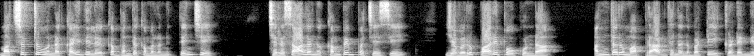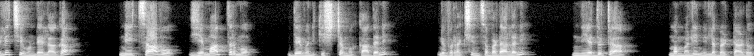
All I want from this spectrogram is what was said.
మా చుట్టూ ఉన్న ఖైదీల యొక్క బంధకములను తెంచి చెరసాలను కంపింపచేసి ఎవరు పారిపోకుండా అందరూ మా ప్రార్థనను బట్టి ఇక్కడ నిలిచి ఉండేలాగా నీ చావు ఏమాత్రము దేవునికి ఇష్టము కాదని నువ్వు రక్షించబడాలని నీ ఎదుట మమ్మల్ని నిలబెట్టాడు.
